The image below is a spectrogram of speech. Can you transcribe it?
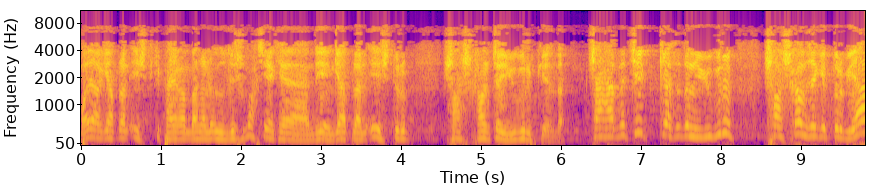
boyagi gaplarni eshitdiki payg'ambarlarni o'ldirishmoqchi ekan degan gaplarni eshittirib shoshqancha yugurib keldi. Shaharni chekkasidan yugurib shoshqancha kelib turib ya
